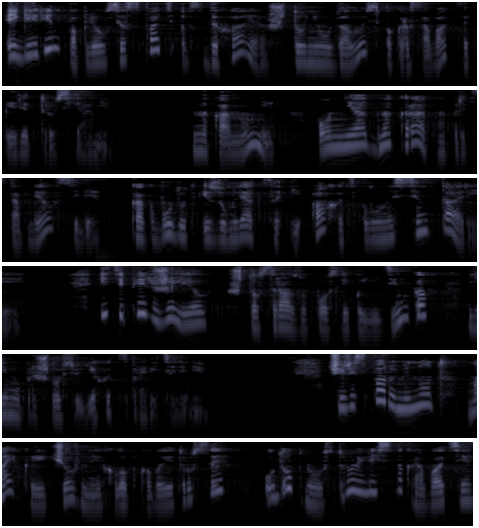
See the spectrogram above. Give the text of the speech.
Эгерин поплелся спать, вздыхая, что не удалось покрасоваться перед друзьями. Накануне он неоднократно представлял себе, как будут изумляться и ахать луны с Синтарией, и теперь жалел, что сразу после поединков ему пришлось уехать с правителями. Через пару минут майка и черные хлопковые трусы удобно устроились на кровати,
